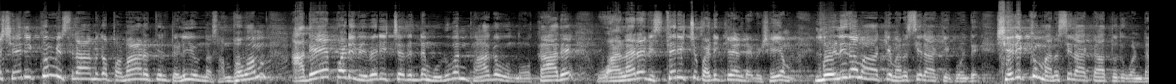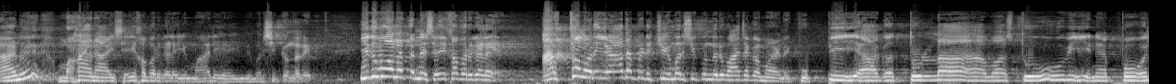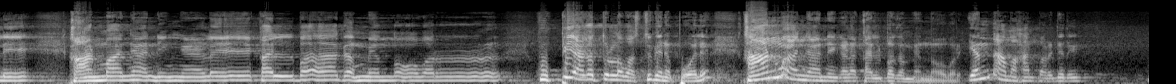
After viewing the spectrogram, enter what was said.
ശരിക്കും ഇസ്ലാമിക പ്രമാണത്തിൽ തെളിയുന്ന സംഭവം അതേപടി വിവരിച്ചതിന്റെ മുഴുവൻ ഭാഗവും നോക്കാതെ വളരെ വിസ്തരിച്ചു പഠിക്കേണ്ട വിഷയം ലളിതമാക്കി മനസ്സിലാക്കിക്കൊണ്ട് ശരിക്കും മനസ്സിലാക്കാത്തത് കൊണ്ടാണ് മഹാനായ ശൈഖവറുകളെയും മാലിയെയും വിമർശിക്കുന്നത്. ഇതുപോലെ തന്നെ ശൈഖവറുകളെ അർത്ഥമറിയാതെ പിടിച്ചു വിമർശിക്കുന്ന ഒരു വാചകമാണ് കുപ്പിയകത്തുള്ള വസ്തുവിനെ പോലെ കാൺമാൻ ഞാൻ നിങ്ങളെ കൽഭാഗം എന്നോവർ. കുപ്പിയകത്തുള്ള വസ്തുവിനെ പോലെ കാൺമാൻ ഞാൻ നിങ്ങളെ കൽഭകം എന്നോവർ. എന്താ മഹാൻ പറഞ്ഞത്?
